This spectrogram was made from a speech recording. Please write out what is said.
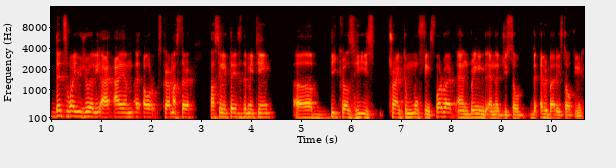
that's why usually I, I am or Scrum Master facilitates the meeting uh, because he is trying to move things forward and bringing the energy so everybody is talking.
